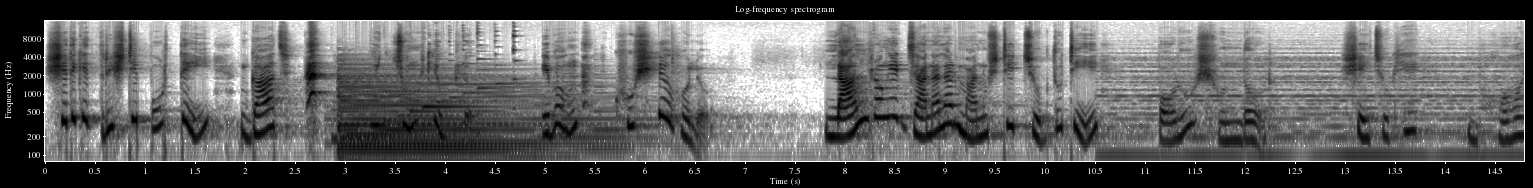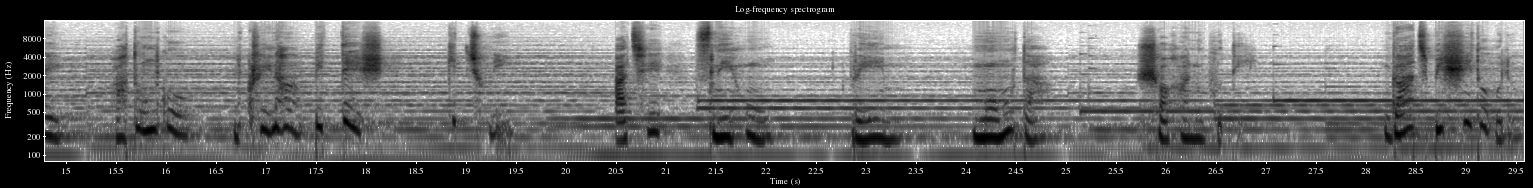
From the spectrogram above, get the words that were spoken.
সেদিকে দৃষ্টি পড়তেই গাছ চমকে উঠল এবং খুশিও হলো। লাল রঙের জানালার মানুষটির চোখ দুটি বড় সুন্দর। সেই চোখে ভয়, আতঙ্ক, ঘৃণা, বিদ্বেষ কিচ্ছু নেই। আছে স্নেহ প্রেম মমতা সহানুভূতি। গাছ বিস্মিত হলো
